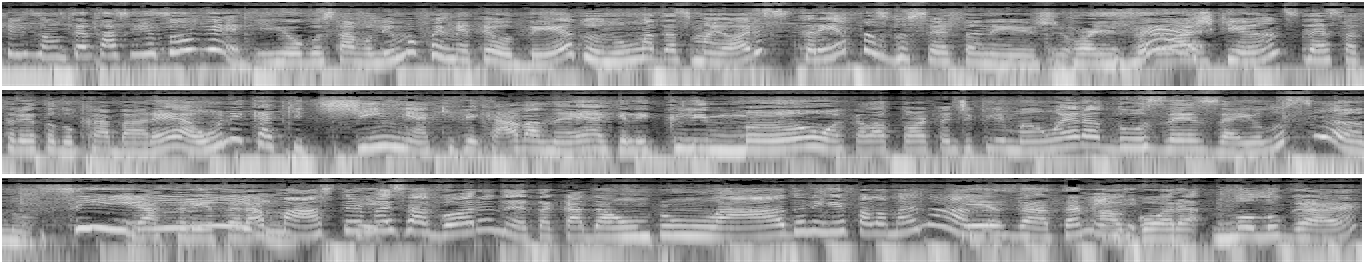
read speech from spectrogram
que eles vão tentar se resolver. E o Gustavo Lima foi meter o dedo numa das maiores tretas do sertanejo. Pois é. Eu acho que antes dessa treta do cabaré, a única que tinha, que ficava, né, aquele climão, aquela torta de climão, era do Zezé e o Luciano. Sim. E a treta era master, Sim. mas agora, né, tá cada um pra um lado, ninguém fala mais nada. Exatamente. Agora, no lugar,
